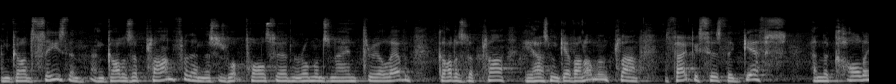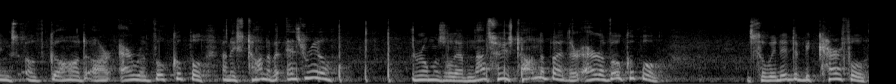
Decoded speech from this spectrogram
And God sees them, and God has a plan for them. This is what Paul said in Romans 9 through 11. God has a plan. He hasn't given up on the plan. In fact, he says the gifts and the callings of God are irrevocable. And he's talking about Israel in Romans 11. That's who he's talking about. They're irrevocable. So we need to be careful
